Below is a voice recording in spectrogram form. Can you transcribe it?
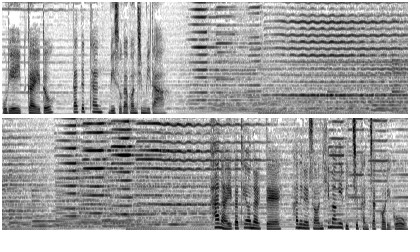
우리의 입가에도 따뜻한 미소가 번집니다. 한 아이가 태어날 때 하늘에선 희망의 빛이 반짝거리고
